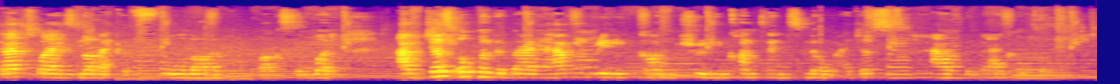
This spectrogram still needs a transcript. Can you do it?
that's why it's not like a full on unboxing. But I've just opened the bag. I haven't really gone through the contents. No, I just have the bag open.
